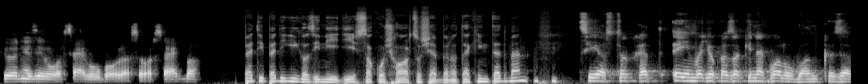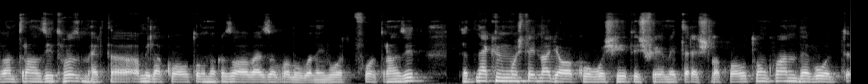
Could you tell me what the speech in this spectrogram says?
környező országokba, Olaszországba. Peti pedig igazi négy év szakos harcos ebben a tekintetben. Sziasztok, hát én vagyok az, akinek valóban köze van tranzithoz, mert a, a mi lakóautónak az alváza valóban egy volt Ford Transit. Tehát nekünk most egy nagy alkóvos 7,5 méteres lakóautónk van, de volt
